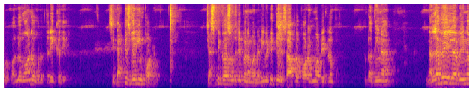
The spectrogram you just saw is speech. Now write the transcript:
ஒரு வலுவான ஒரு திரைக்கதை இருக்கு see that is very important just because வந்துட்டு இப்போ நம்ம நிறைய வீட்டுக்கு சாப்பிட போறோம் அப்படின்ற பார்த்தீங்கன்னா நல்லாவே இல்லை அப்படின்னா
